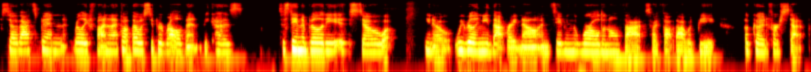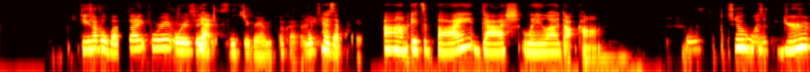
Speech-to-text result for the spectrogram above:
So that's been really fun. And I thought that was super relevant because sustainability is so, you know, we really need that right now and saving the world and all of that. So I thought that would be a good first step. Do you have a website for it or is it yes. Instagram? Okay. What's yes. the website? Um, it's by-layla.com. So was your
